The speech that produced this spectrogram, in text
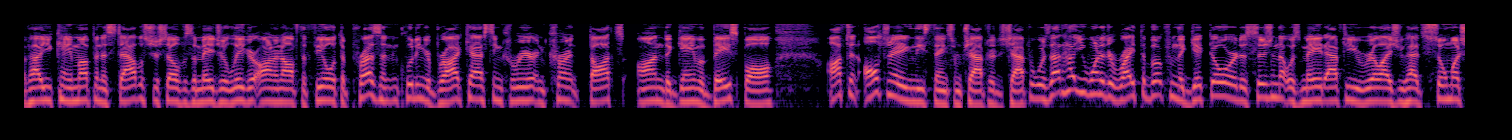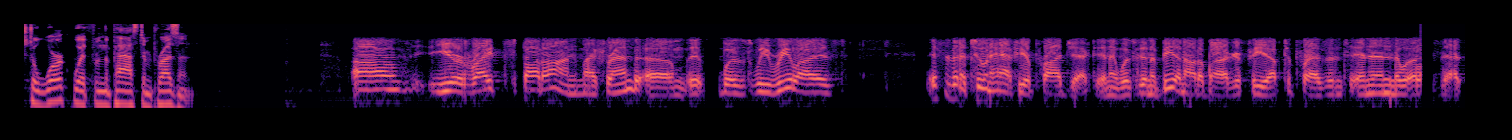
of how you came up and established yourself as a major leaguer on and off the field with the present, including your broadcasting career and current thoughts on the game of baseball often alternating these things from chapter to chapter. Was that how you wanted to write the book from the get go, or a decision that was made after you realized you had so much to work with from the past and present? Um, you're right, spot on, my friend. Um, it was we realized this has been a two and a half year project, and it was going to be an autobiography up to present, and then there was that.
